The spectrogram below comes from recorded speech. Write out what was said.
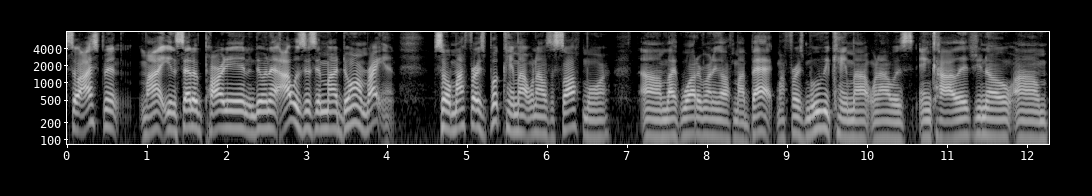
So I spent my, instead of partying and doing that, I was just in my dorm writing. So my first book came out when I was a sophomore, um, like water running off my back. My first movie came out when I was in college. You know, um,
